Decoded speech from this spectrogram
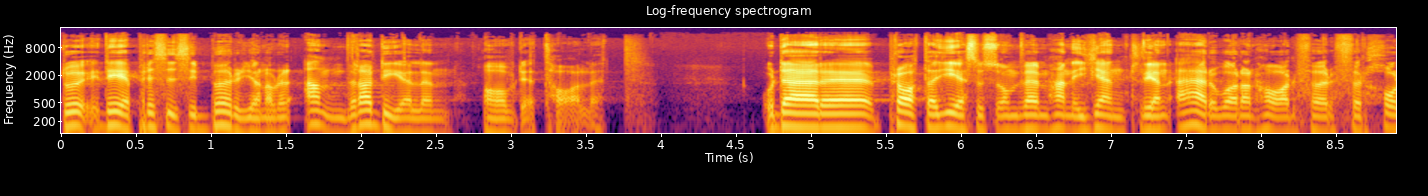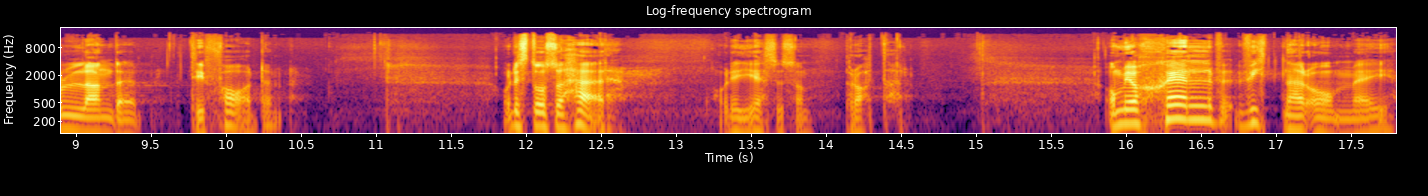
det är precis i början av den andra delen av det talet. Och där eh, pratar Jesus om vem han egentligen är och vad han har för förhållande till Fadern. Och det står så här, och det är Jesus som pratar. Om jag själv vittnar om mig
